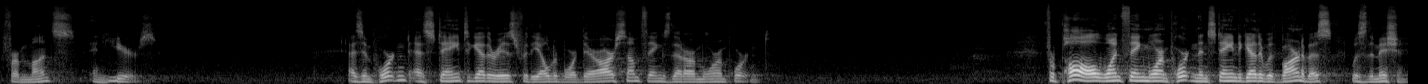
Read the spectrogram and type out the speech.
for months and years. As important as staying together is for the elder board, there are some things that are more important. For Paul, one thing more important than staying together with Barnabas was the mission.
